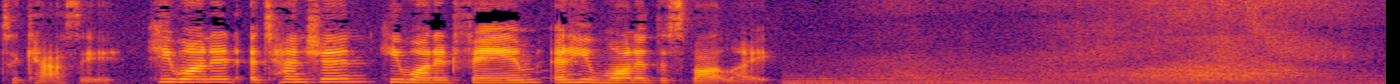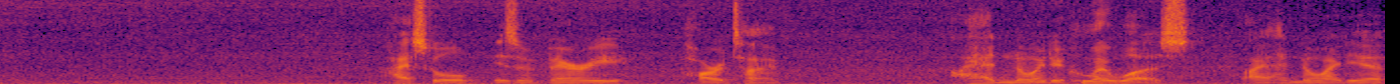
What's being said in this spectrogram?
to Cassie. He wanted attention, he wanted fame, and he wanted the spotlight. High school is a very hard time. I had no idea who I was. I had no idea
